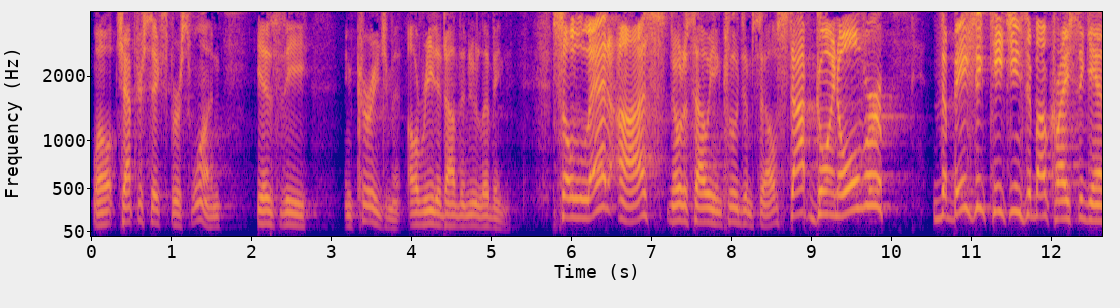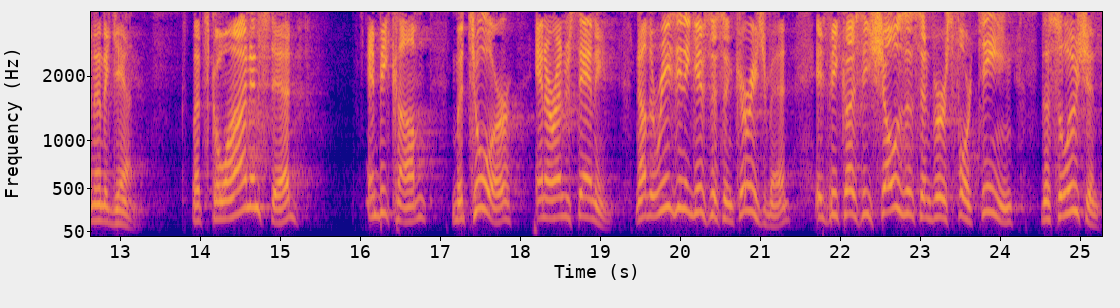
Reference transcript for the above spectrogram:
Well, chapter 6, verse 1 is the encouragement. I'll read it on the New Living. So let us, notice how he includes himself, stop going over the basic teachings about Christ again and again. Let's go on instead and become mature in our understanding. Now, the reason he gives us encouragement is because he shows us in verse 14 the solution.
